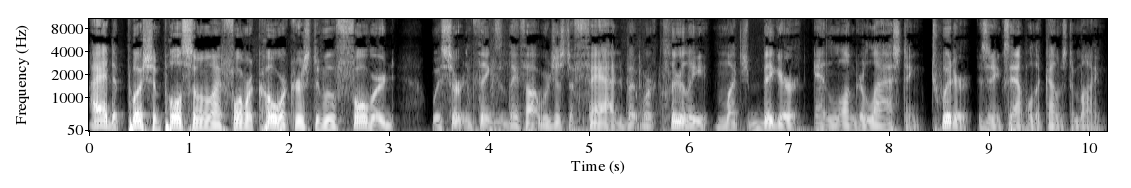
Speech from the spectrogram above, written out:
I had to push and pull some of my former coworkers to move forward with certain things that they thought were just a fad, but were clearly much bigger and longer lasting. Twitter is an example that comes to mind.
